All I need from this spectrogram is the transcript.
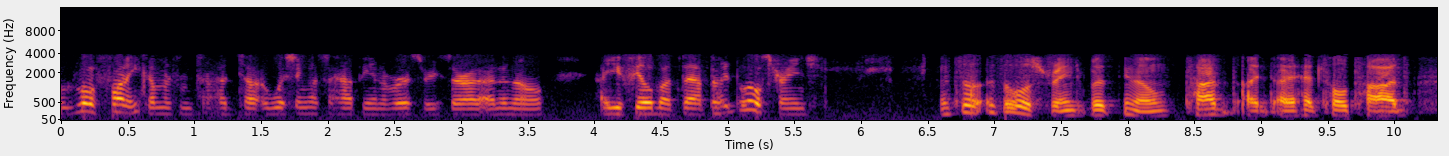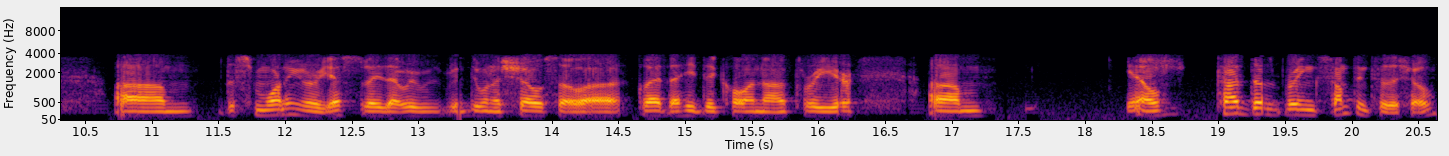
a little funny coming from Todd, Todd wishing us a happy anniversary, sir. I, I don't know how you feel about that, but it's a little strange. It's a it's a little strange, but you know, Todd. I I had told Todd um this morning or yesterday that we were doing a show, so uh glad that he did call in on a three year. Um, you know, Todd does bring something to the show.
